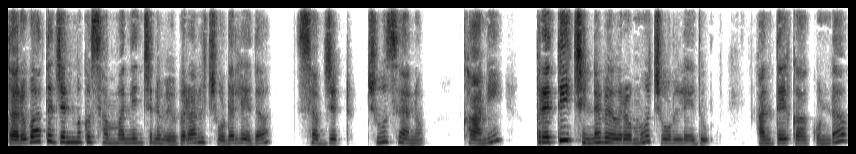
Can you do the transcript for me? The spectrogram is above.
తరువాత జన్మకు సంబంధించిన వివరాలు చూడలేదా? సబ్జెక్ట్ చూశాను కానీ ప్రతి చిన్న వివరము చూడలేదు. అంతేకాకుండా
